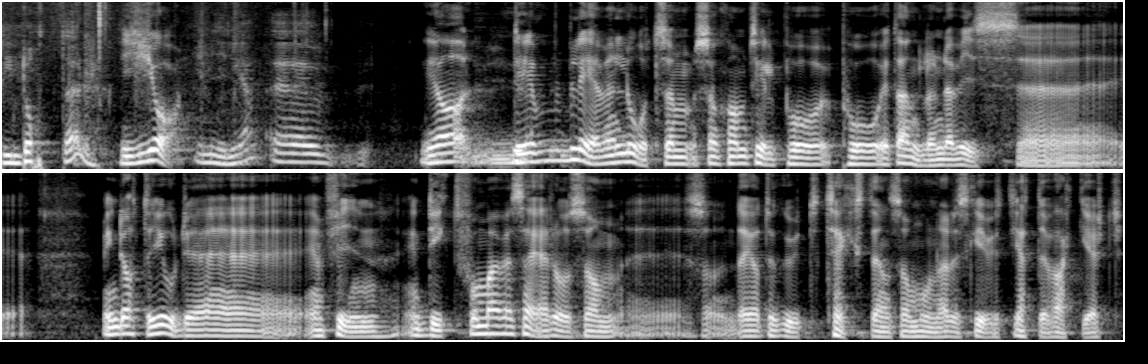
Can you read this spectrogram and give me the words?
din dotter Ja, Emilia. Eh, Ja, det blev en låt som, som kom till på, på ett annorlunda vis. Eh, min dotter gjorde eh, en fin en dikt får man väl säga då som, eh, som, där jag tog ut texten som hon hade skrivit jättevackert.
